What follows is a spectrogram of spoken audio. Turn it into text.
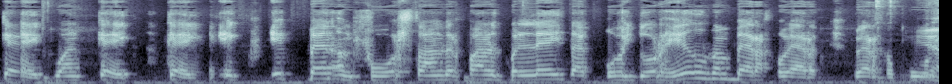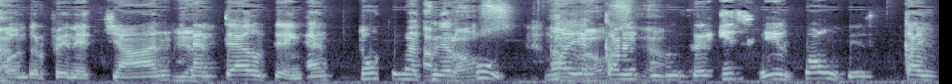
Kijk, want kijk, kijk ik, ik ben een voorstander van het beleid dat ooit door Hildenberg werd, werd gevoerd onder Venetiaan en Telting. En toen ging het weer goed. Maar je kan, als er iets heel fout is, kan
